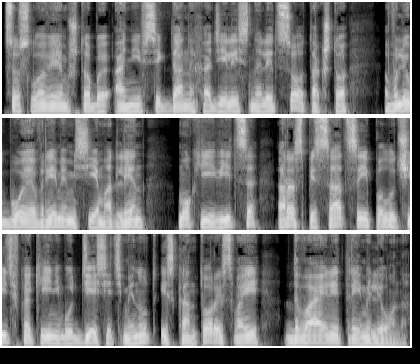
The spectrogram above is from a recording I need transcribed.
с условием, чтобы они всегда находились на лицо, так что в любое время мсье Мадлен мог явиться, расписаться и получить в какие-нибудь 10 минут из конторы свои 2 или 3 миллиона.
